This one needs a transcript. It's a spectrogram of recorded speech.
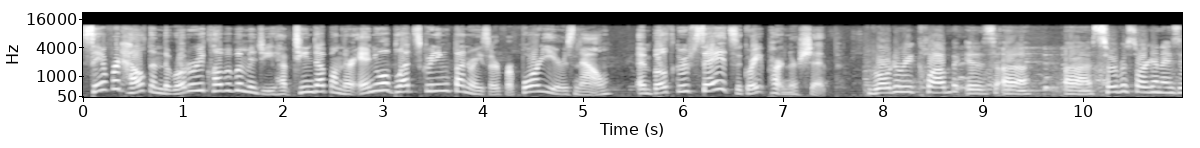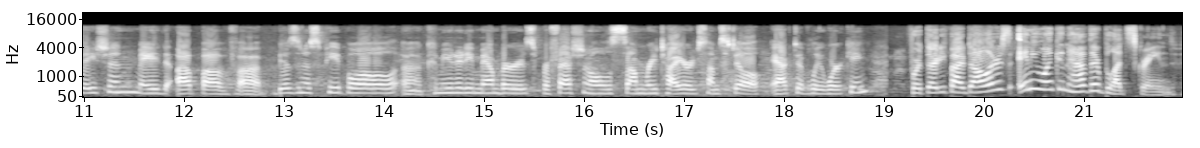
Sanford Health and the Rotary Club of Bemidji have teamed up on their annual blood screening fundraiser for four years now. And both groups say it's a great partnership. Rotary Club is a, a, service organization made up of uh, business people, uh, community members, professionals, some retired, some still actively working. For $35, anyone can have their blood screened.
